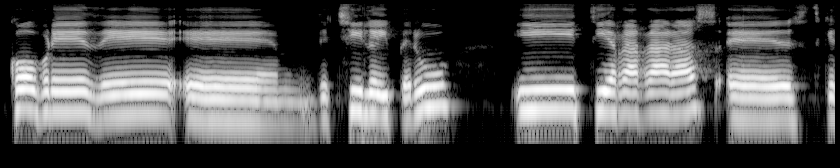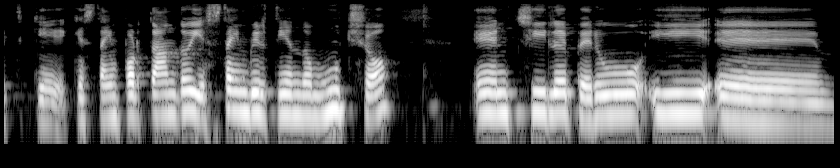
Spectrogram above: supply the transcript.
cobre de, de Chile y Perú y tierras raras que, está importando y está invirtiendo mucho en Chile, Perú y, eh,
